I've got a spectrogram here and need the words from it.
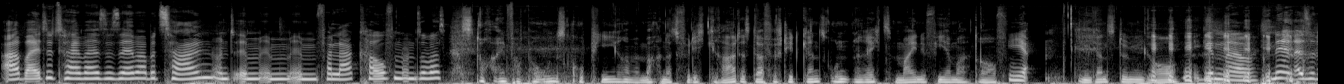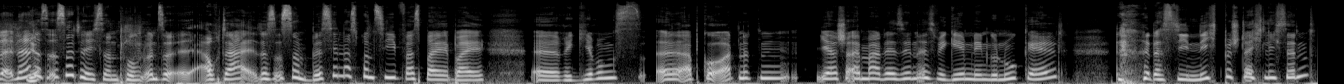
arbeite, teilweise selber bezahlen und im, im, im Verlag kaufen und sowas. Lass doch einfach bei uns kopieren. Wir machen das für dich gratis. Dafür steht ganz unten rechts meine Firma drauf. Ja. In ganz dünnem Grau. genau. Nee, also ne, Ja. das ist natürlich so ein Punkt. Und so, äh, auch da, das ist so ein bisschen das Prinzip, was bei, bei äh, Regierungsabgeordneten äh, ja scheinbar der Sinn ist. Wir geben denen genug Geld, dass die nicht bestechlich sind.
